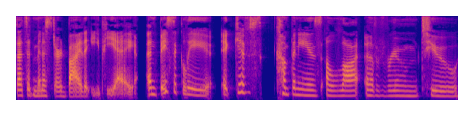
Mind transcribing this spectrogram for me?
that's administered by the EPA. And basically, it gives companies a lot of room to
